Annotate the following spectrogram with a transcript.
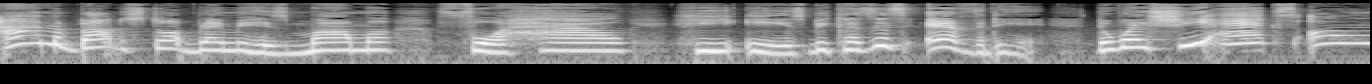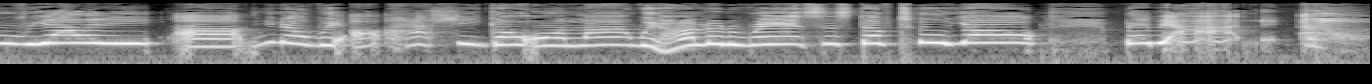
I'm about to start blaming his mama for how he is because it's evident the way she acts on reality. Uh, you know, with uh, how she go online with her little rants and stuff too, y'all. Baby, I, uh,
